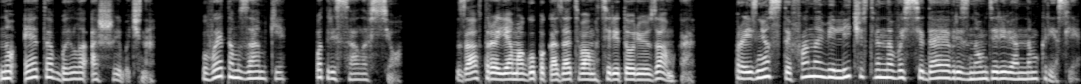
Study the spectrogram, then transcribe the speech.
Но это было ошибочно. В этом замке потрясало все. «Завтра я могу показать вам территорию замка», произнес Стефана, величественно восседая в резном деревянном кресле.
